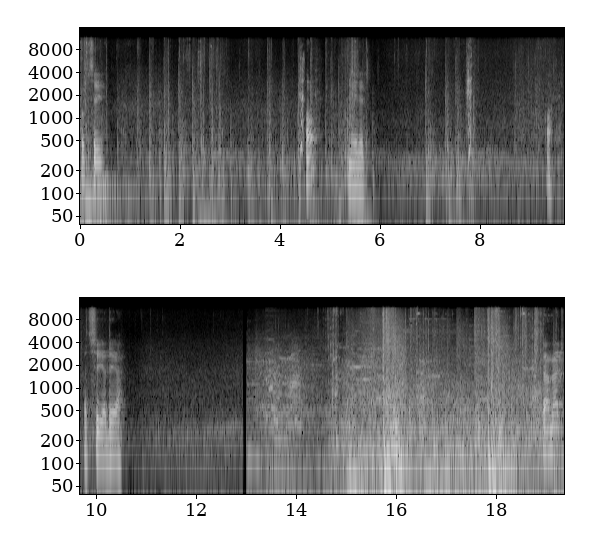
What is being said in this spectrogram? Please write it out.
Oopsie. Oh, need it. Okay, let's see you there. Damn it.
